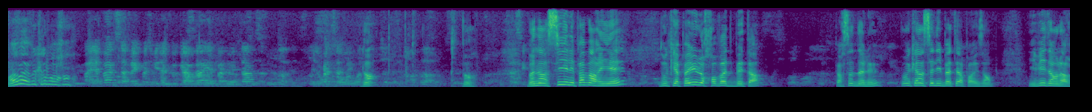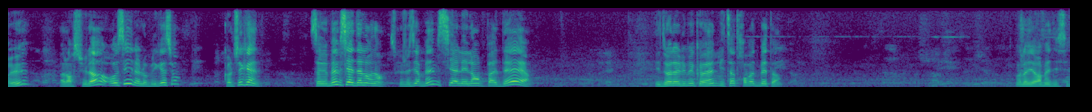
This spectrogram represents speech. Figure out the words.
Ouais, ouais, avec le bracha. Ah, il n'y a pas de safek parce qu'il n'y a que Gavra, il n'y a pas de Beta. Il n'y a pas de safek. Non. Non. Maintenant, s'il n'est pas marié, donc il n'y a pas eu le chovat bêta, personne n'a lu. Donc un célibataire par exemple, il vit dans la rue, alors celui-là aussi il a l'obligation. Kol chicken. Même s'il y a des ce que je veux dire, même s'il y a les lampadaires, il doit l'allumer quand même, mitzat chovat bêta. Voilà, il ramène ici.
